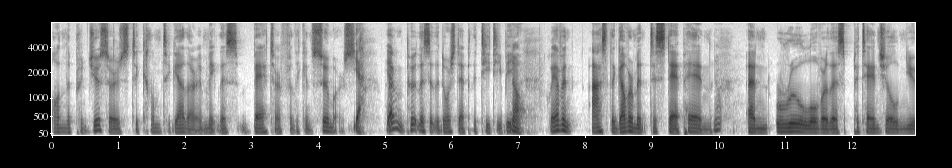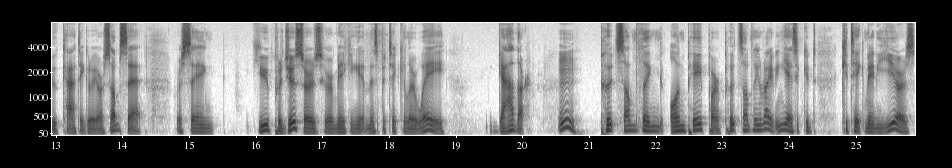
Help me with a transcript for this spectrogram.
on the producers to come together and make this better for the consumers. Yeah, we yeah. haven't put this at the doorstep of the TTB. No. we haven't asked the government to step in No. and rule over this potential new category or subset. We're saying you producers who are making it in this particular way gather. Hmm. Put something on paper put something right. And yes it could could take many years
